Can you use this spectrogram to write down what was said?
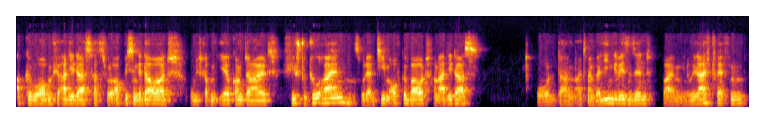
abgeworben für Adidas, hat es wohl auch ein bisschen gedauert. Und ich glaube, mit ihr kommt da halt viel Struktur rein. Es wurde ein Team aufgebaut von Adidas. Und dann, als wir in Berlin gewesen sind, beim In Real Life Treffen,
